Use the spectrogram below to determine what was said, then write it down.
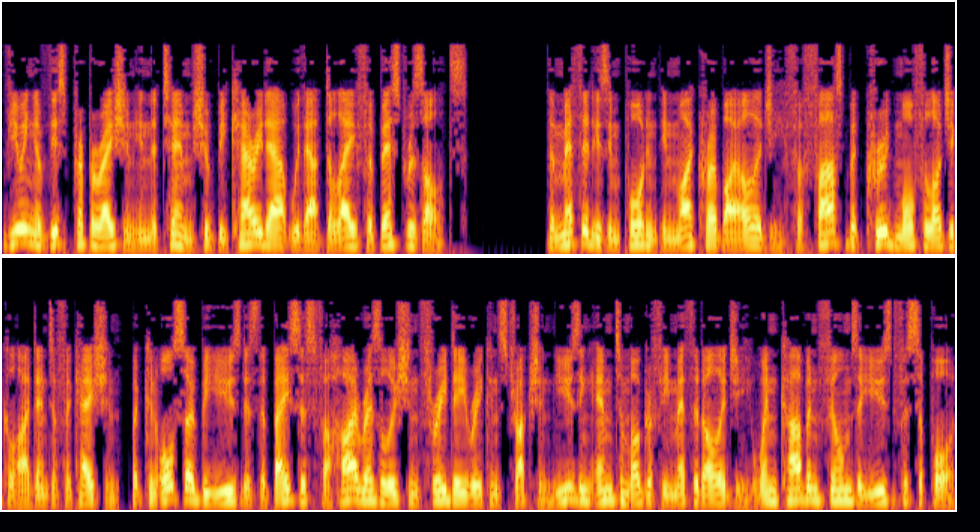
Viewing of this preparation in the TEM should be carried out without delay for best results. The method is important in microbiology for fast but crude morphological identification, but can also be used as the basis for high-resolution 3D reconstruction using EM tomography methodology when carbon films are used for support.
